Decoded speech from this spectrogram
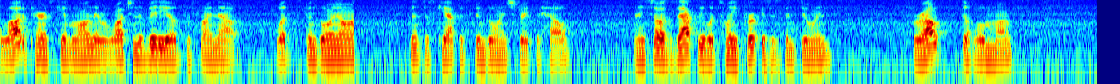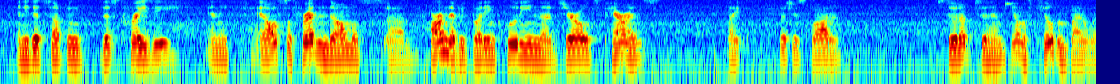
A lot of parents came along. They were watching the video to find out what's been going on since this cap has been going straight to hell. And they saw exactly what Tony Perkis has been doing throughout the whole month. And he did something this crazy and he and also threatened to almost um, harmed everybody, including uh, Gerald's parents. Like especially his father, stood up to him. He almost killed him, by the way.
